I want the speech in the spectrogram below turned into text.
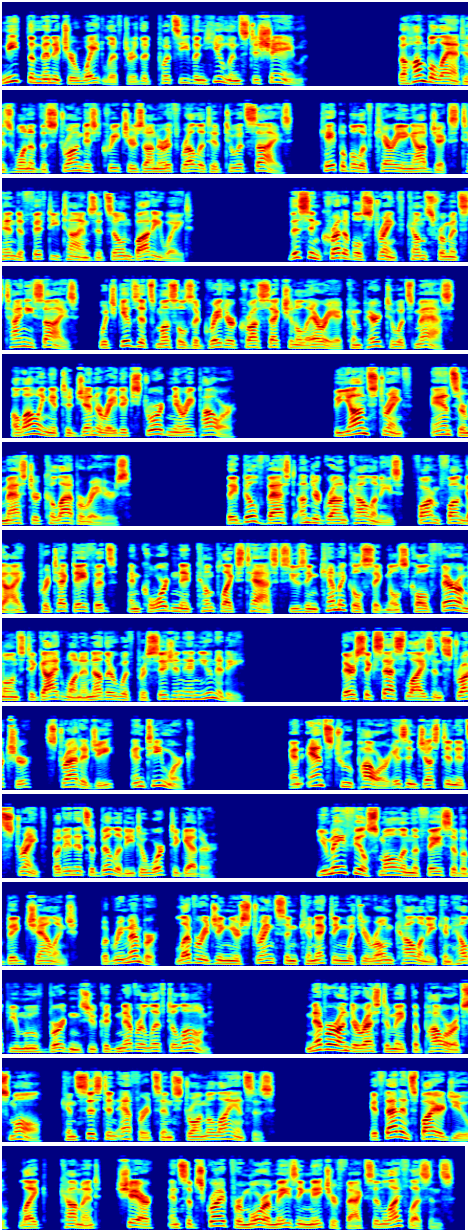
Meet the miniature weightlifter that puts even humans to shame. The humble ant is one of the strongest creatures on Earth relative to its size, capable of carrying objects 10 to 50 times its own body weight. This incredible strength comes from its tiny size, which gives its muscles a greater cross sectional area compared to its mass, allowing it to generate extraordinary power. Beyond strength, ants are master collaborators. They build vast underground colonies, farm fungi, protect aphids, and coordinate complex tasks using chemical signals called pheromones to guide one another with precision and unity. Their success lies in structure, strategy, and teamwork. An ant's true power isn't just in its strength but in its ability to work together. You may feel small in the face of a big challenge, but remember, leveraging your strengths and connecting with your own colony can help you move burdens you could never lift alone. Never underestimate the power of small, consistent efforts and strong alliances. If that inspired you, like, comment, share, and subscribe for more amazing nature facts and life lessons.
